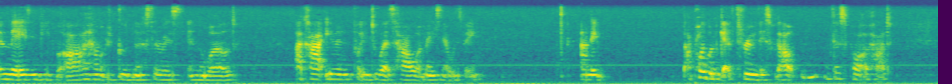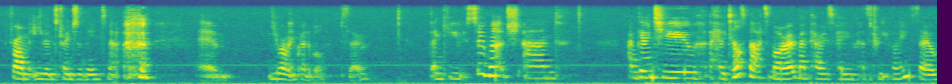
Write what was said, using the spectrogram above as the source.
amazing people are and how much goodness there is in the world. I can't even put into words how amazing everyone's been. And it, I probably wouldn't get through this without the support I've had from even strangers on the internet. um, you are incredible. So thank you so much. And I'm going to a hotel spa tomorrow. My parents are as a treat for me. So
